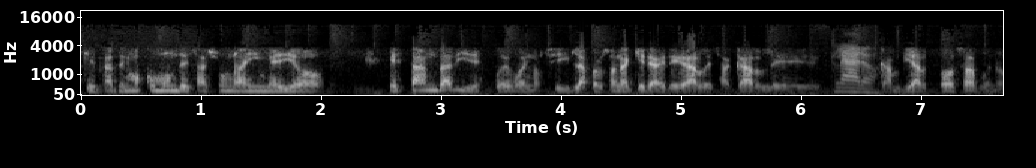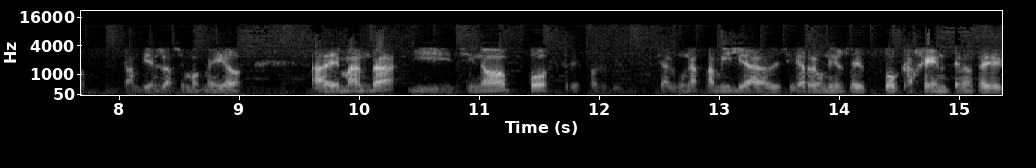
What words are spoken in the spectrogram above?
que ta, tenemos como un desayuno ahí medio estándar y después, bueno, si la persona quiere agregarle, sacarle, Claro. cambiar cosas, bueno, también lo hacemos medio a demanda y si no, postres, porque si alguna familia decide reunirse poca gente, no sé,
